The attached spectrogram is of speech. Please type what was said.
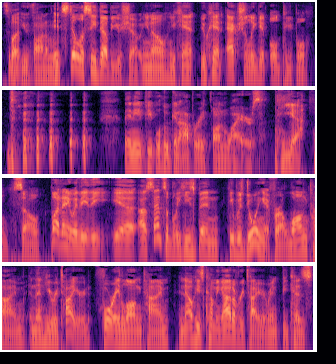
some But youth on him. It's still a CW show. You know, you can't you can't actually get old people. they need people who can operate on wires. Yeah. So, but anyway, the the yeah, ostensibly he's been he was doing it for a long time, and then he retired for a long time, and now he's coming out of retirement because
